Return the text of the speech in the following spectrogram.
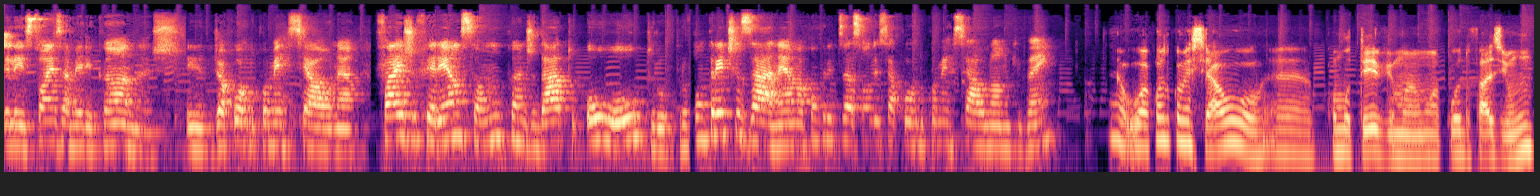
eleições americanas, de acordo comercial, né? Faz diferença um candidato ou outro para concretizar, né? Uma concretização desse acordo comercial no ano que vem? É, o acordo comercial, é, como teve uma, um acordo fase 1,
